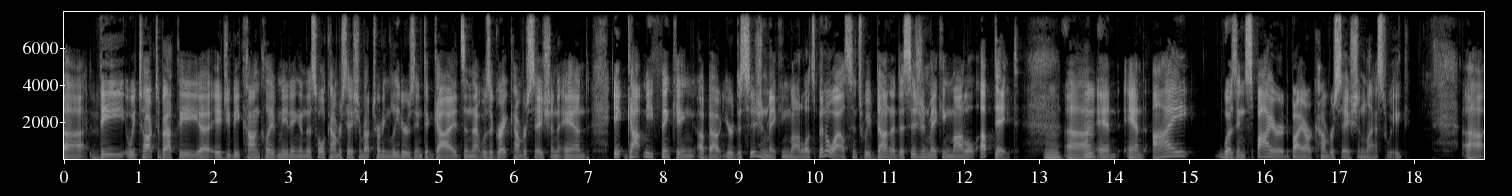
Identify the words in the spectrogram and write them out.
Uh, the we talked about the uh, AGB conclave meeting and this whole conversation about turning leaders into guides, and that was a great conversation. And it got me thinking about your decision making model. It's been a while since we've done a decision making model update, uh, and and I was inspired by our conversation last week. Uh,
